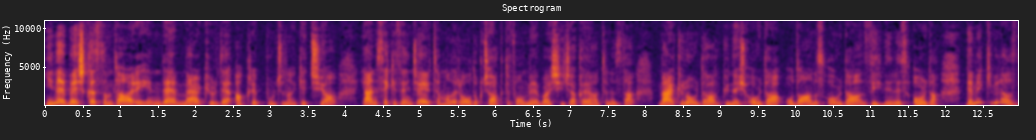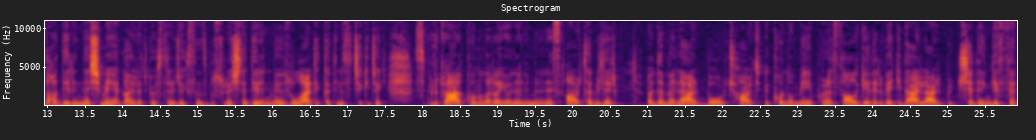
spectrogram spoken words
Yine 5 Kasım tarihinde Merkür'de Akrep Burcu'na geçiyor. Yani 8. ev temaları oldukça aktif olmaya başlayacak hayatınızda. Merkür orada, Güneş orada, odağınız orada, zihniniz orada. Demek ki biraz daha derinleşmeye gayret göstereceksiniz bu süreçte. Derin mevzular dikkatinizi çekecek. Spiritüel konulara yöneliminiz artabilir ödemeler, borç, harç, ekonomi, parasal gelir ve giderler, bütçe dengesi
